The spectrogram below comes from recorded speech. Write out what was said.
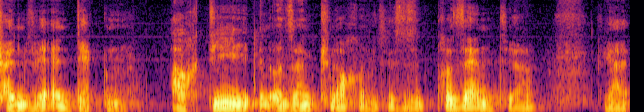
können wir entdecken. Auch die in unseren Knochen, sie sind präsent. Ja? Wir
